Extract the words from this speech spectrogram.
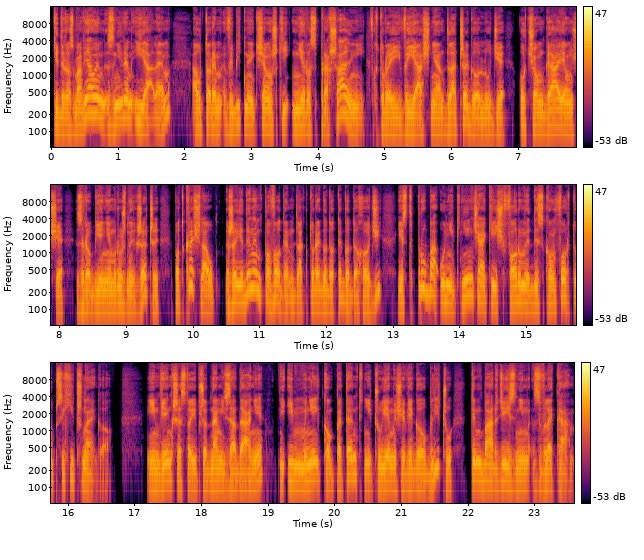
Kiedy rozmawiałem z Nirem Ijalem, autorem wybitnej książki Nierozpraszalni, w której wyjaśnia, dlaczego ludzie ociągają się z robieniem różnych rzeczy, podkreślał, że jedynym powodem, dla którego do tego dochodzi, jest próba uniknięcia jakiejś formy dyskomfortu psychicznego. Im większe stoi przed nami zadanie i im mniej kompetentni czujemy się w jego obliczu, tym bardziej z nim zwlekamy.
